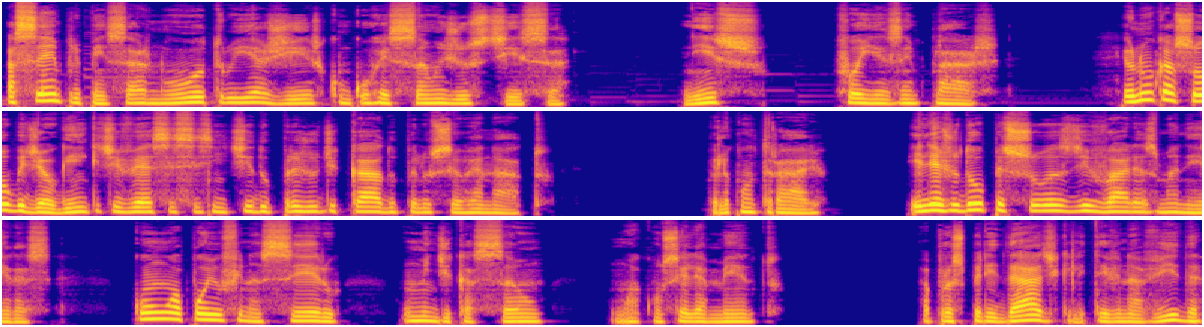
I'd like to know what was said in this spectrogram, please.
a sempre pensar no outro e agir com correção e justiça. Nisso, foi exemplar. Eu nunca soube de alguém que tivesse se sentido prejudicado pelo seu Renato. Pelo contrário, ele ajudou pessoas de várias maneiras, com um apoio financeiro, uma indicação, um aconselhamento. A prosperidade que ele teve na vida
